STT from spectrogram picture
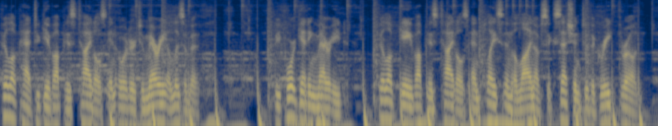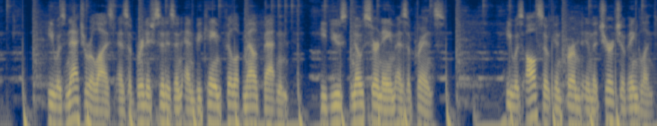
Philip had to give up his titles in order to marry Elizabeth. Before getting married, Philip gave up his titles and place in the line of succession to the Greek throne. He was naturalized as a British citizen and became Philip Mountbatten, he'd used no surname as a prince. He was also confirmed in the Church of England.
